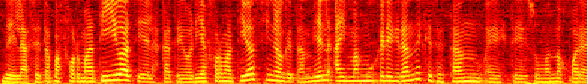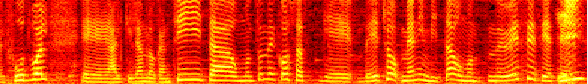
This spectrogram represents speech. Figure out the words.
de las etapas formativas y de las categorías formativas, sino que también hay más mujeres grandes que se están este, sumando a jugar al fútbol, eh, alquilando canchita, un montón de cosas que de hecho me han invitado un montón de veces y, este, ¿Y?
